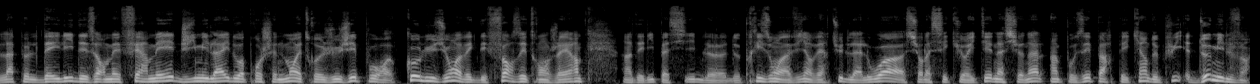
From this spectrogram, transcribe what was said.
l'Apple Daily, désormais fermé. Jimmy Lai doit prochainement être jugé pour collusion avec des forces étrangères, un délit passible de prison à vie en vertu de la loi sur la sécurité nationale imposée par Pékin depuis 2020.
